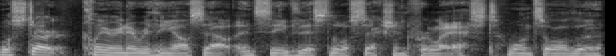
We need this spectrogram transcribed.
We'll start clearing everything else out and save this little section for last. Once all the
